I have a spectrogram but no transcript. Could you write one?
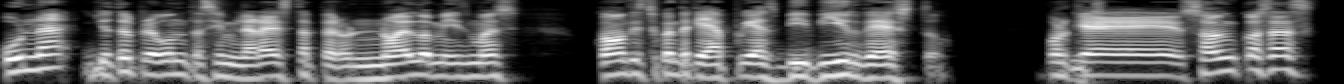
una y otra pregunta similar a esta, pero no es lo mismo, es ¿Cuándo te diste cuenta que ya podías vivir de esto? Porque son cosas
